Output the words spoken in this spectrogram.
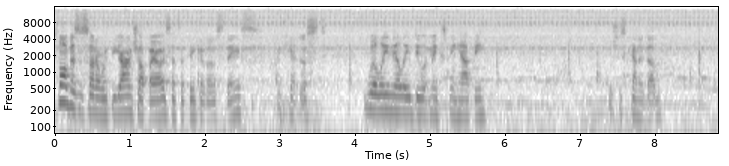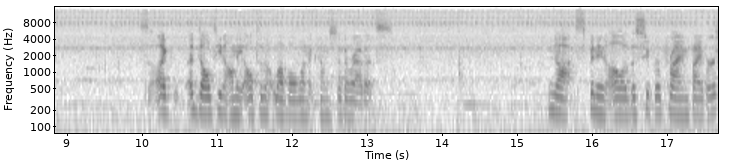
small business owner with the yarn shop, I always have to think of those things. I can't just willy-nilly do what makes me happy, which is kind of dumb. It's like adulting on the ultimate level when it comes to the rabbits. Not spinning all of the super prime fibers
